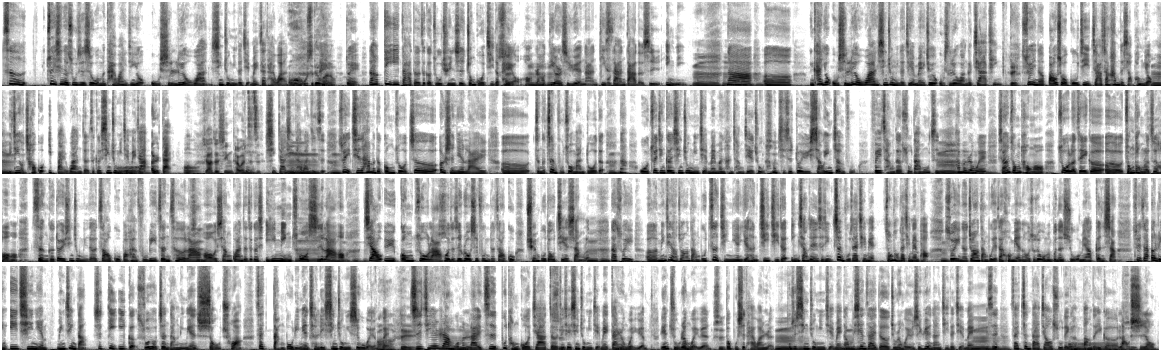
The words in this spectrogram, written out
这。最新的数字是我们台湾已经有五十六万新住民的姐妹在台湾哦，五十六万哦。对，然后第一大的这个族群是中国籍的配偶哈，然后第二是越南，第三大的是印尼。嗯，那呃，你看有五十六万新住民的姐妹，就有五十六万个家庭。对，所以呢，保守估计加上他们的小朋友，嗯，已经有超过一百万的这个新住民姐妹加二代。哦，加这新台湾之子，新加新台湾之子，所以其实他们的工作这二十年来，呃，整个政府做蛮多的。那我最近跟新住民姐妹们很常接触，他们其实对于小英政府非常的竖大拇指。他们认为小英总统哦做了这个呃总统了之后哦，整个对于新住民的照顾，包含福利政策啦，哈，相关的这个移民措施啦，哈，教育工作啦，或者是弱势妇女的照顾。全部都接上了。那所以呃，民进党中央党部这几年也很积极的迎向这件事情，政府在前面，总统在前面跑，所以呢，中央党部也在后面。我说说我们不能输，我们要跟上。所以在二零一七年，民进党是第一个所有政党里面首创在党部里面成立新住民事务委员会，对，直接让我们来自不同国家的这些新住民姐妹担任委员，连主任委员是。都不是台湾人，都是新住民姐妹。那我们现在的主任委员是越南籍的姐妹，也是在正大教书的一个很棒的一个老师哦。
